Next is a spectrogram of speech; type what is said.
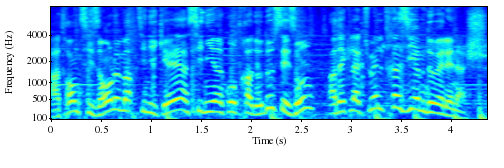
À 36 ans, le Martiniquais a signé un contrat de deux saisons avec l'actuel 13e de LNH.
